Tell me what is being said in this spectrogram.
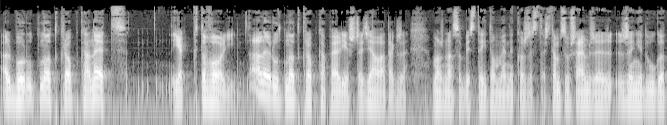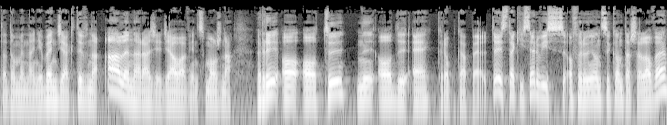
albo rootnot.net jak kto woli, ale rootnot.pl jeszcze działa, także można sobie z tej domeny korzystać. Tam słyszałem, że, że niedługo ta domena nie będzie aktywna, ale na razie działa, więc można ryootnyody.pl. To jest taki serwis oferujący konta shellowe,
